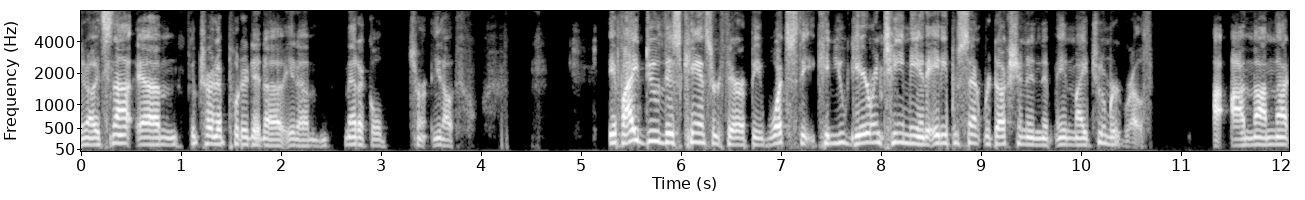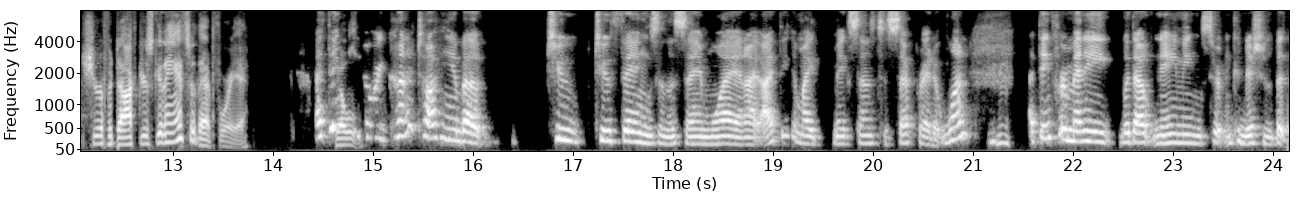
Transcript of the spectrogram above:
You know, it's not. Um, I'm trying to put it in a in a medical term. You know, if I do this cancer therapy, what's the? Can you guarantee me an 80% reduction in in my tumor growth? I, am I'm, I'm not sure if a doctor's going to answer that for you. I think so, you know we're kind of talking about two two things in the same way and I, I, think it might make sense to separate it one mm-hmm. I think for many without naming certain conditions but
